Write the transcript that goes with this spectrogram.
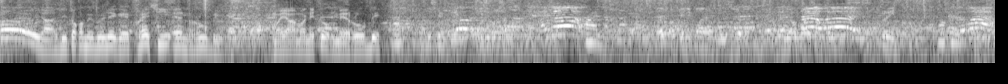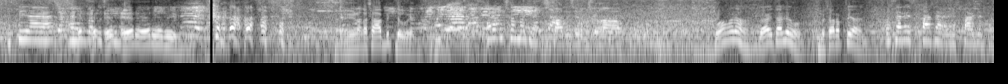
Ay, ah, dito kami bili kay Presi and Ruby. Mayaman ito, may Ruby. Ano siya? Ko sa Ayan. Eh, po, pili po kayo. Pili ko po. Pili ko po isang freebie. Free. Okay. Kasi ah, ano ba gusto mo? ere, ere, ere. Ay, nakasabit daw eh. Ano gusto mo dyan? Espada sir, basta ka Kuha ka na, kahit ano, masarap yan. Basta na espada. Espada to.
